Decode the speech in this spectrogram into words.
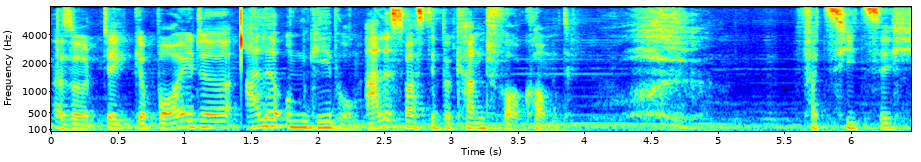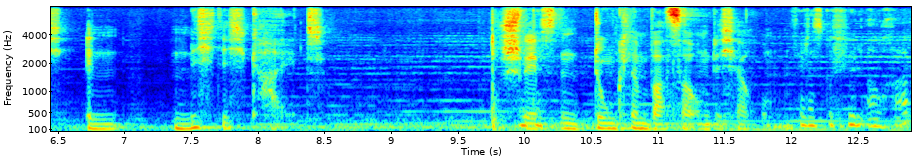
also die Gebäude, alle Umgebung, alles, was dir bekannt vorkommt, verzieht sich in Nichtigkeit. Schwebst in dunklem Wasser um dich herum. Fällt das Gefühl auch ab?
